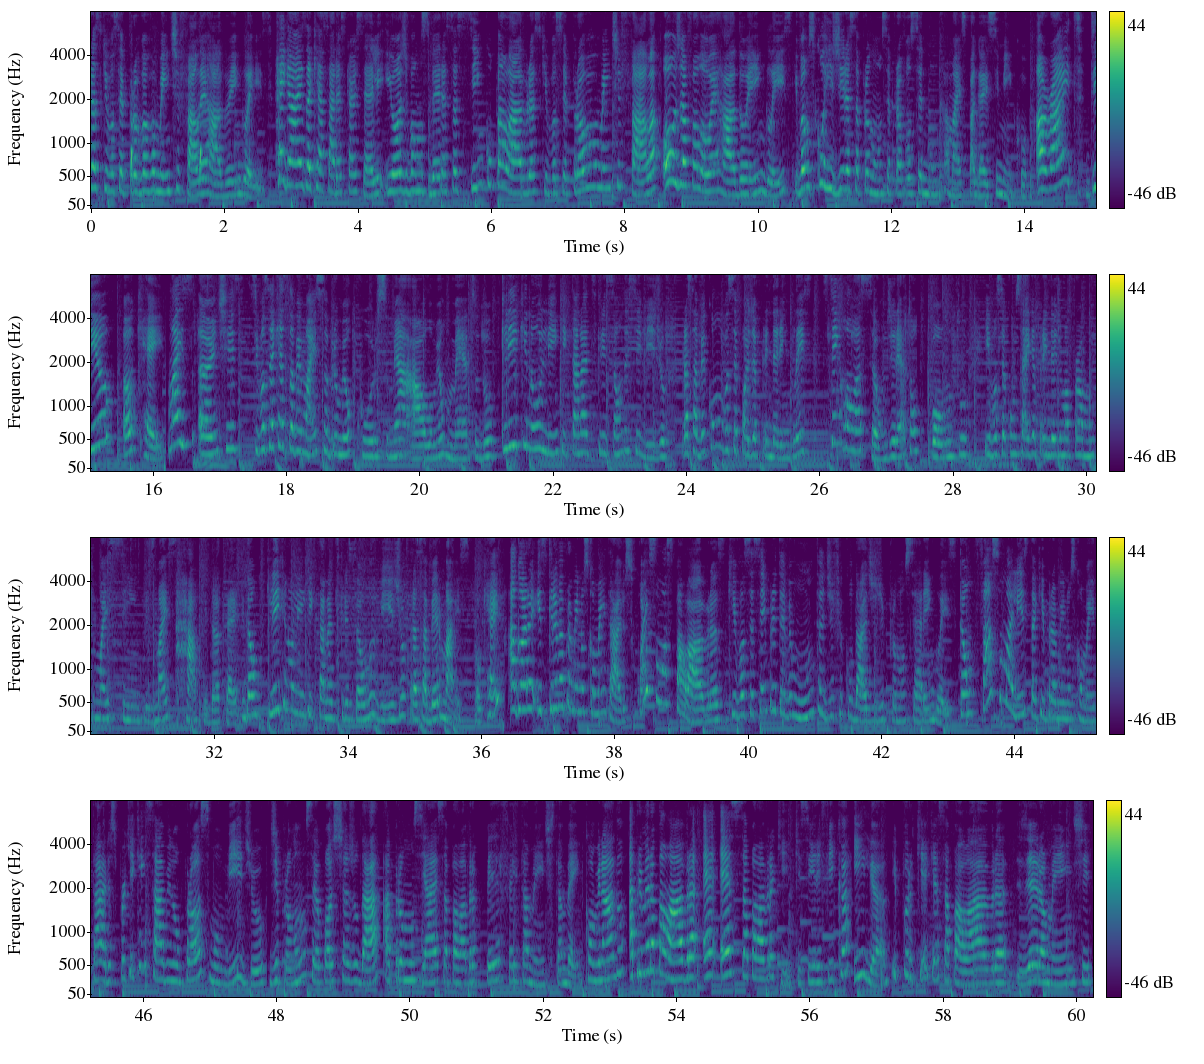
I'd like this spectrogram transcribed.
Palavras que você provavelmente fala errado em inglês. Hey guys, aqui é a Sarah Scarcelli e hoje vamos ver essas cinco palavras que você provavelmente fala ou já falou errado em inglês e vamos corrigir essa pronúncia para você nunca mais pagar esse mico. Alright? Deal? Ok. Mas antes, se você quer saber mais sobre o meu curso, minha aula, meu método, clique no link que tá na descrição desse vídeo para saber como você pode aprender inglês sem enrolação, direto ao ponto e você consegue aprender de uma forma muito mais simples, mais rápida até. Então, clique no link que tá na descrição do vídeo para saber mais, ok? Agora, escreva para mim nos comentários quais são as palavras que você sempre teve muita dificuldade de pronunciar em inglês. Então, faça uma lista aqui para mim nos comentários, porque quem sabe no próximo vídeo de pronúncia eu posso te ajudar a pronunciar essa palavra perfeitamente também. Combinado? A primeira palavra é essa palavra aqui, que significa ilha. E por que que essa palavra geralmente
